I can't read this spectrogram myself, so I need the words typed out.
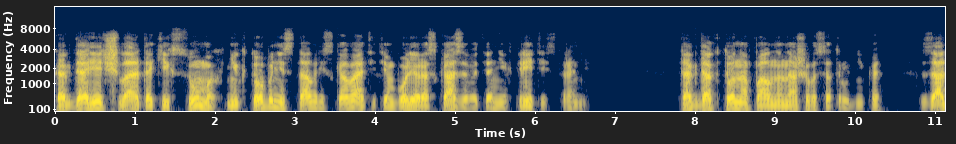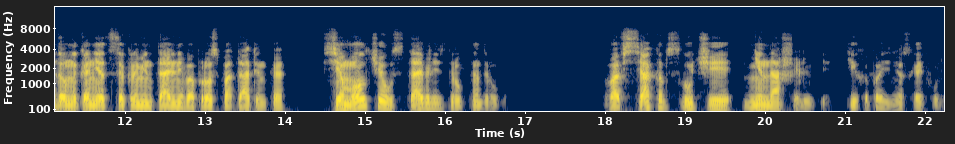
Когда речь шла о таких суммах, никто бы не стал рисковать и тем более рассказывать о них третьей стороне. Тогда кто напал на нашего сотрудника? Задал, наконец, сакраментальный вопрос Потапенко. Все молча уставились друг на друга. Во всяком случае, не наши люди, тихо произнес Хайфулин.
